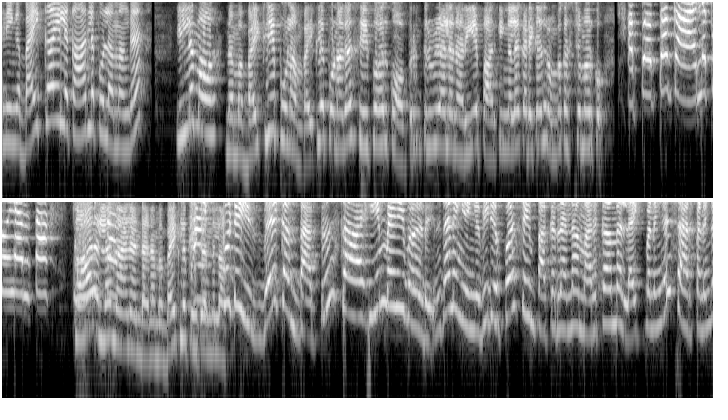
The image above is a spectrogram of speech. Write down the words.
நீங்கள் பைக்கா இல்லை காரில் போகலாமாங்க இல்லம்மா நம்ம பைக்லயே போலாம். பைக்ல போனாதான் சேஃபா இருக்கும். அப்புறம் திருவிழால நிறைய பார்க்கிங் எல்லாம் கிடைக்காது ரொம்ப கஷ்டமா இருக்கும். கார் எல்லாம் வேணாம்டா நம்ம பைக்ல போயிட்டு வந்துடலாம். குட்டீஸ் welcome back to Sahi many world இதுதான் நீங்க எங்க வீடியோ ஃபர்ஸ்ட் டைம் பார்க்கறதா மறக்காம லைக் பண்ணுங்க ஷேர் பண்ணுங்க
